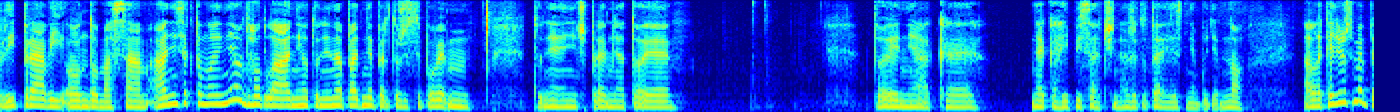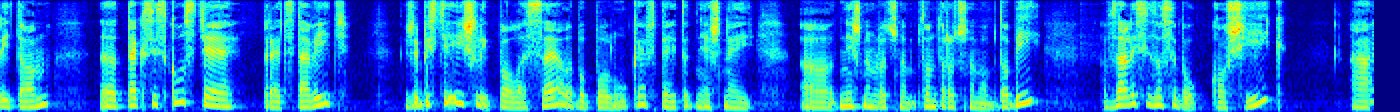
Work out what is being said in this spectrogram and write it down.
pripraví on doma sám. Ani sa k tomu neodhodlá, ani ho to nenapadne, pretože si povie, mm, to nie je nič pre mňa, to je to je nejaké, nejaká hypisačina, že toto ja jesť nebudem. No, ale keď už sme pri tom, uh, tak si skúste predstaviť, že by ste išli po lese alebo po lúke v tejto dnešnej, eh, dnešnom ročnom, tomto ročnom období, vzali si so sebou košík a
